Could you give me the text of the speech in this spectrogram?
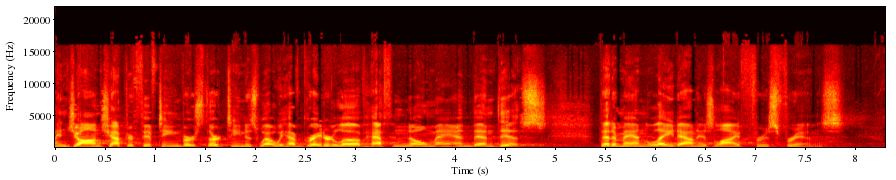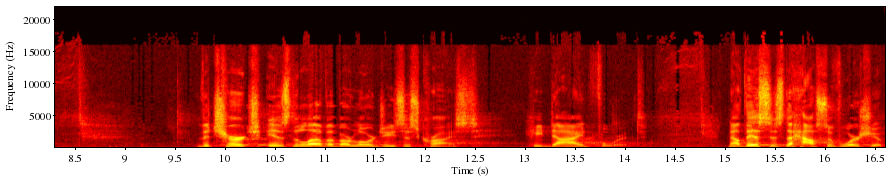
In John chapter 15, verse 13 as well, we have greater love hath no man than this, that a man lay down his life for his friends. The church is the love of our Lord Jesus Christ. He died for it. Now, this is the house of worship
